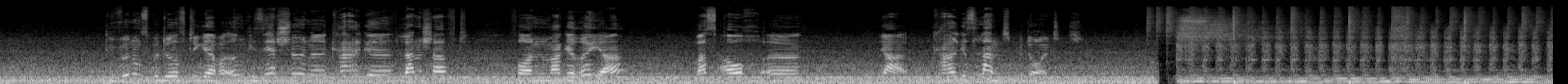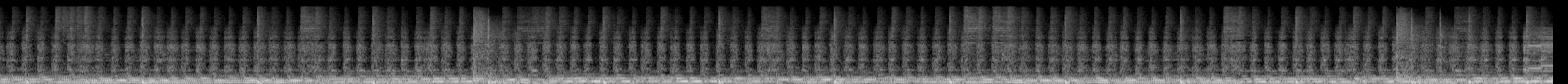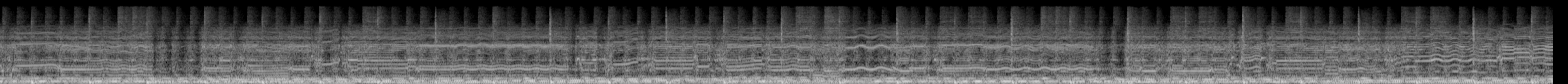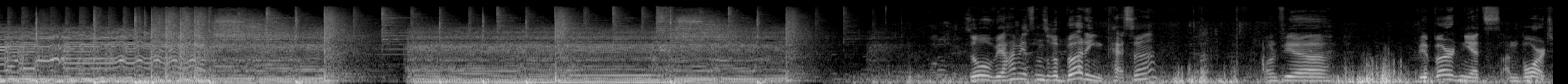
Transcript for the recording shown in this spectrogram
gewöhnungsbedürftige, aber irgendwie sehr schöne, karge Landschaft von Mageröja, was auch äh, ja, karges Land bedeutet. So, wir haben jetzt unsere Birding-Pässe und wir, wir birden jetzt an Bord.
